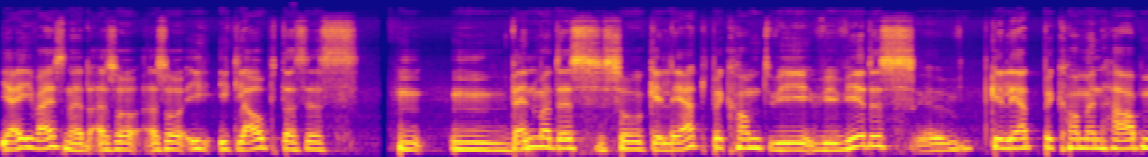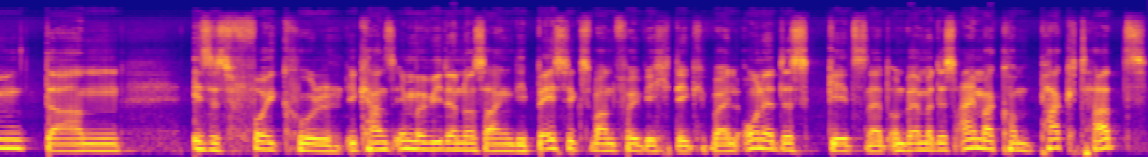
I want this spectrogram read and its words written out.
ja, ich weiß nicht. Also, also ich, ich glaube, dass es, wenn man das so gelehrt bekommt, wie, wie wir das äh, gelehrt bekommen haben, dann ist es voll cool. Ich kann es immer wieder nur sagen, die Basics waren voll wichtig, weil ohne das geht's nicht. Und wenn man das einmal kompakt hat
